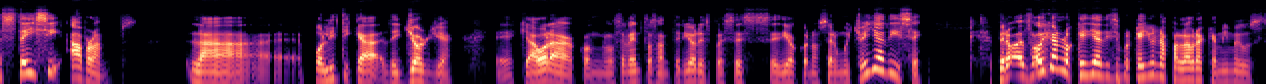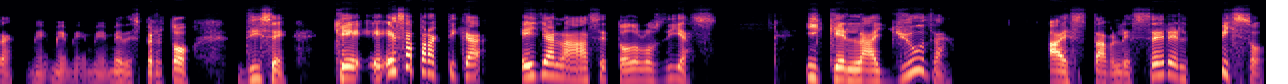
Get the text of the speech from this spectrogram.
Stacey Abrams, la eh, política de Georgia, que ahora con los eventos anteriores pues es- se dio a conocer mucho. Ella dice, pero oigan lo que ella dice, porque hay una palabra que a mí me gusta, me, me- me- me- despertó. Dice que esa práctica ella la hace todos los días y que la ayuda a establecer el piso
